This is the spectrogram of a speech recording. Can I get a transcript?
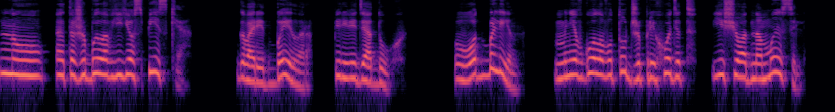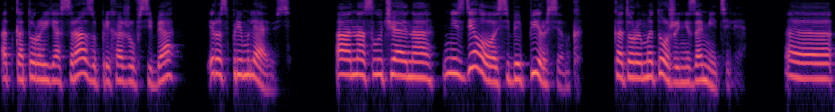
«Ну, это же было в ее списке», — говорит Бейлор, переведя дух. «Вот блин, мне в голову тут же приходит еще одна мысль, от которой я сразу прихожу в себя и распрямляюсь. А она случайно не сделала себе пирсинг?» который мы тоже не заметили. э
